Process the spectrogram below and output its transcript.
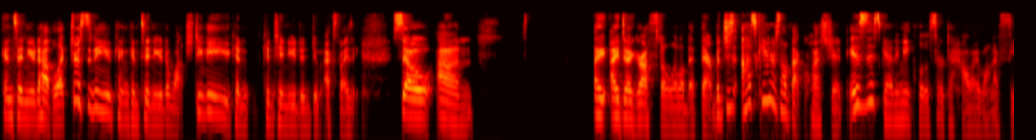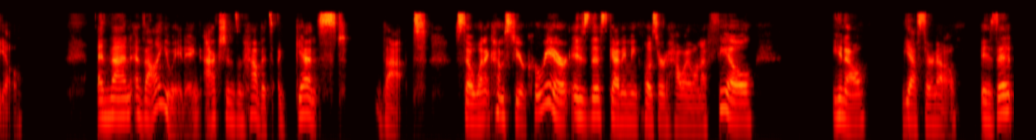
continue to have electricity you can continue to watch tv you can continue to do xyz so um I, I digressed a little bit there, but just asking yourself that question is this getting me closer to how I want to feel? And then evaluating actions and habits against that. So when it comes to your career, is this getting me closer to how I want to feel? You know, yes or no. Is it?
